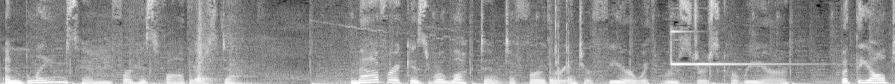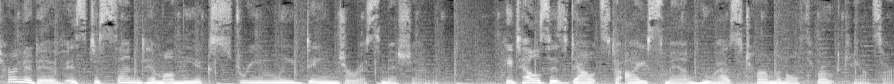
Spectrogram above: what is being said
and blames him for his father's death. Maverick is reluctant to further interfere with Rooster's career, but the alternative is to send him on the extremely dangerous mission. He tells his doubts to Iceman, who has terminal throat cancer.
